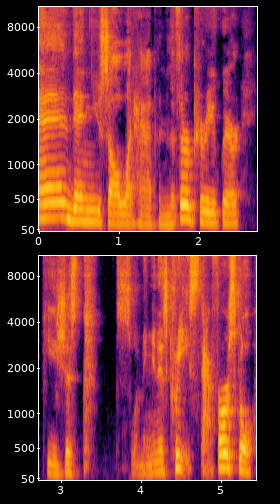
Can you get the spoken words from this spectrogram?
And then you saw what happened in the third period where he's just swimming in his crease. That first goal,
